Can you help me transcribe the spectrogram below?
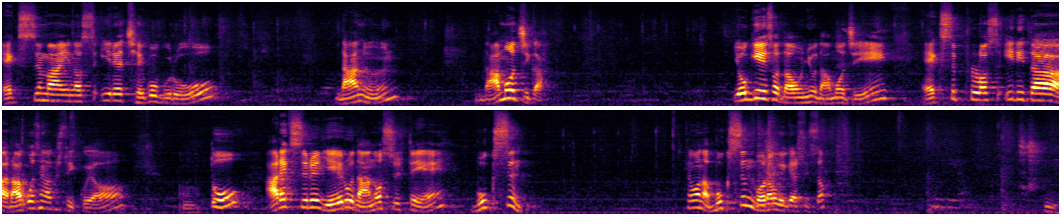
x-1의 제곱으로 나눈 나머지가 여기에서 나온 요 나머지 x 플러스 1이다 라고 생각할 수 있고요. 어, 또 rx를 얘로 나눴을 때의 몫은 혜원아 몫은 뭐라고 얘기할 수 있어? 음,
